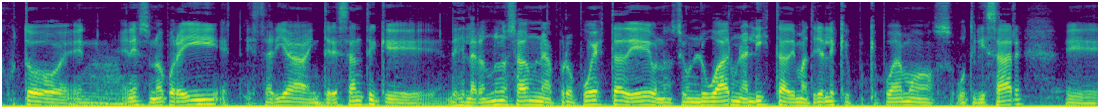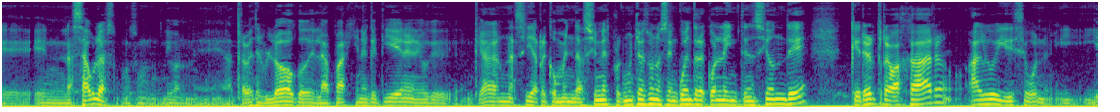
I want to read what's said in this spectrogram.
justo en, eso, ¿no? Por ahí estaría interesante que desde la Arandú nos hagan una propuesta de, no sé, un lugar, una lista de materiales que, que podamos utilizar eh, en las aulas, digo, eh, a través del blog o de la página que tienen, que, que, hagan una serie de recomendaciones, porque muchas veces uno se encuentra con la intención de querer trabajar algo y dice, bueno, y,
